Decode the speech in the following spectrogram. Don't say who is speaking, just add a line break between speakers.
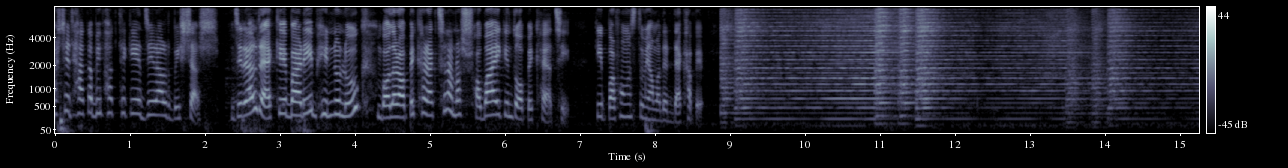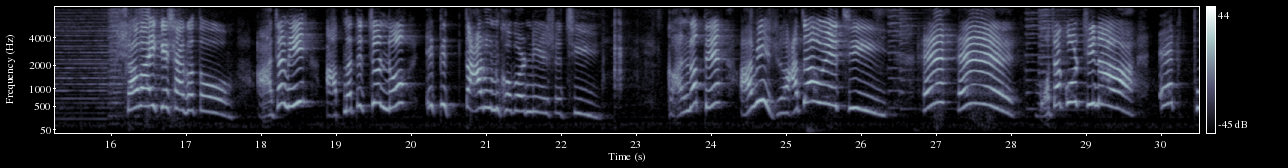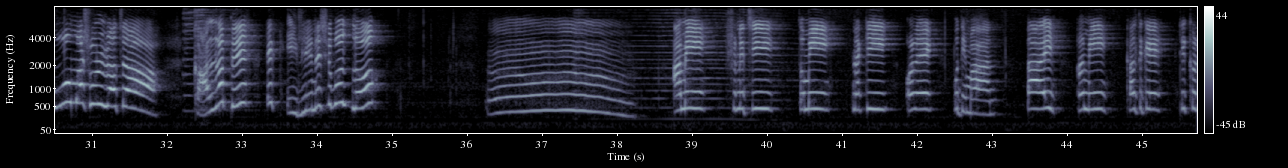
আসছে ঢাকা বিভাগ থেকে জেরাল্ড বিশ্বাস। জেরাল্ড একেবারে ভিন্ন লুক, বলার অপেক্ষা রাখছেন আমরা সবাই কিন্তু অপেক্ষায় আছি। কি পারফরমেন্স তুমি আমাদের দেখাবে?
সবাইকে স্বাগতম। আজ আমি আপনাদের জন্য একটি দারুণ খবর নিয়ে এসেছি। কাল রাতে আমি রাজা হ্যাঁ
